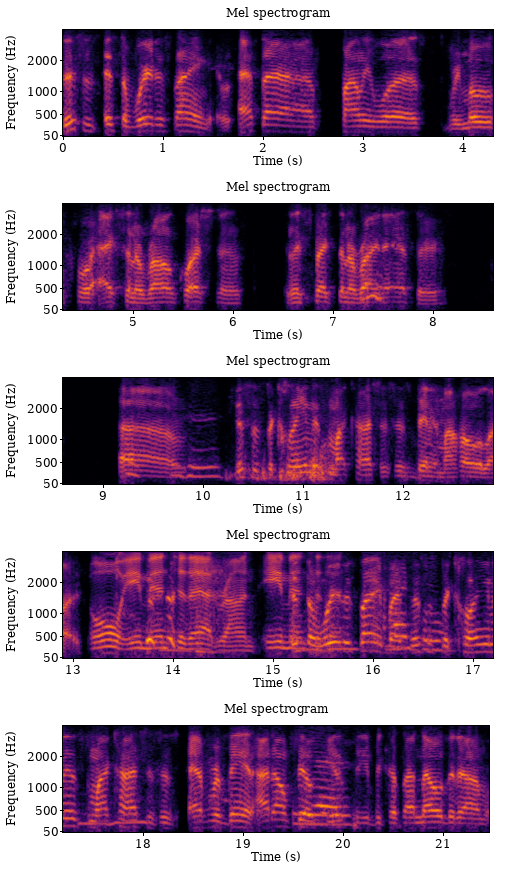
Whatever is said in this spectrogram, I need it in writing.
This is it's the weirdest thing. After I finally was removed for asking the wrong questions and expecting the right answers, um, this is the cleanest my conscience has been in my whole life. Oh, amen to that, Ron. Amen It's the to that. weirdest thing, but this is the cleanest my conscience has ever been. I don't feel Yes. guilty because I know that um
